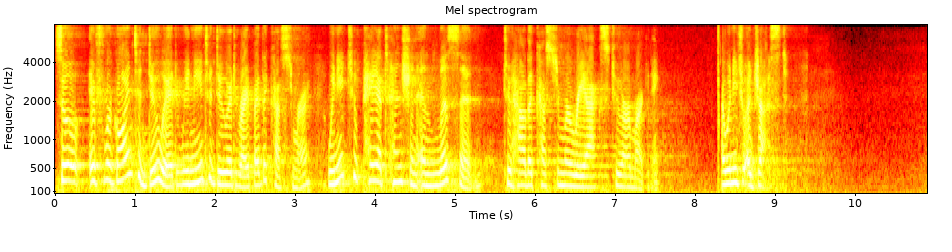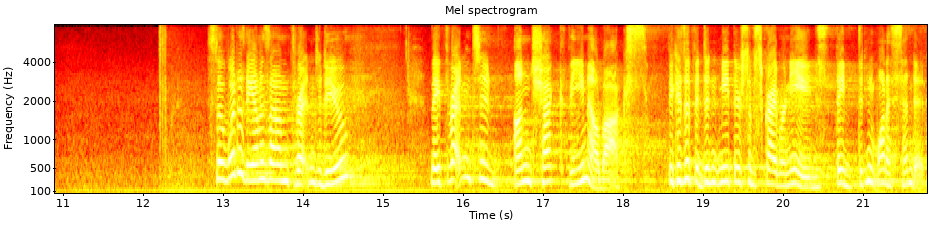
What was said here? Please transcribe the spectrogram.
So if we're going to do it, we need to do it right by the customer. We need to pay attention and listen to how the customer reacts to our marketing. And we need to adjust. So what does Amazon threaten to do? They threatened to uncheck the email box because if it didn't meet their subscriber needs, they didn't want to send it.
